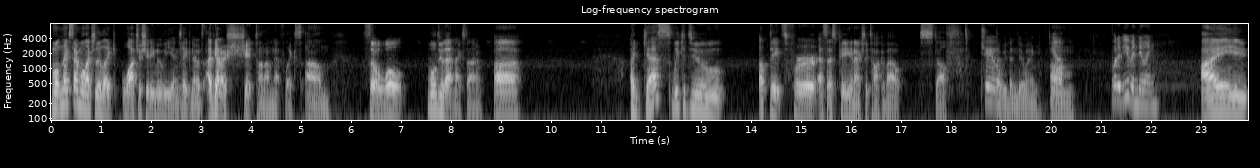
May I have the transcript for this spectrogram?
Well, next time we'll actually like watch a shitty movie and take notes. I've got a shit ton on Netflix. Um so we'll we'll do that next time. Uh I guess we could do updates for SSP and actually talk about stuff True. that we've been doing. Yeah. Um What have you been doing? I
